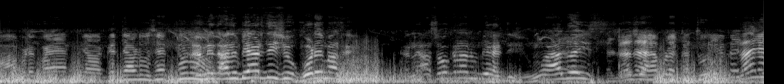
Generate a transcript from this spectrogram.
આપણે પાસે ગધાડું છે થોડું અમે તાને બેર દઈશું ઘોડે માથે. અને આ છોકરાને બેસ દઈશ હું આ જોઈશ પછી આપણે કથું એક મારે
